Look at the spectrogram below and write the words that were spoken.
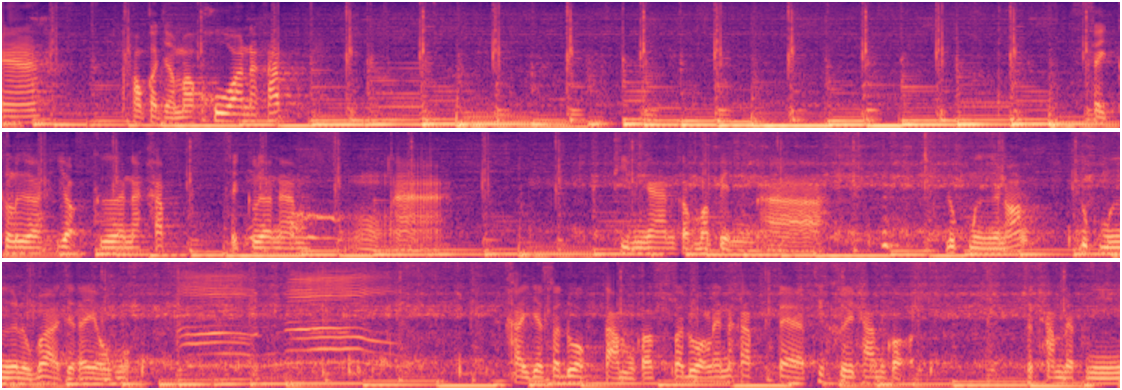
งาเราก็จะมาคั่วนะครับใส่เกลือเหยาะเกลือนะครับ ใส่เกลือนำอ่าทีมงานก็มาเป็นอ่าลูกมือเนาะ ลูกมือหรือว่าจะได้เอาใครจะสะดวกต่ำก็สะดวกเลยนะครับ แต่ที่เคยทำก็จะทำแบบนี้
